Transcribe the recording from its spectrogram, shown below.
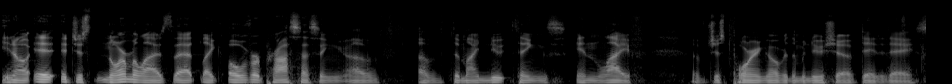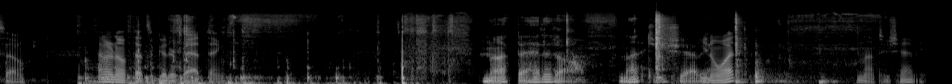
you know it, it just normalized that like over processing of of the minute things in life of just pouring over the minutia of day to day so i don't know if that's a good or bad thing Not bad at all. Not too shabby. you know what not too shabby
